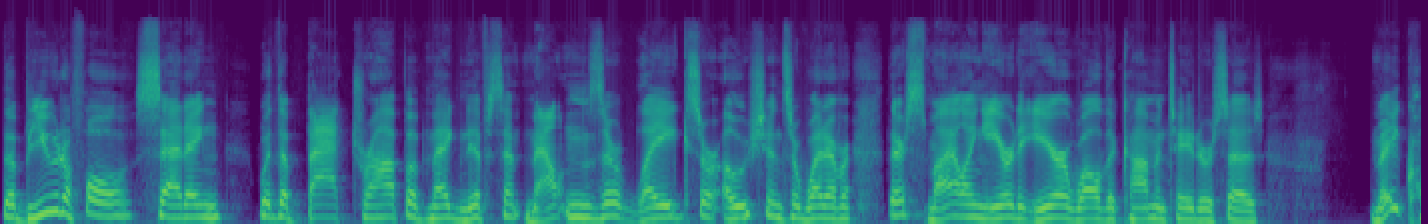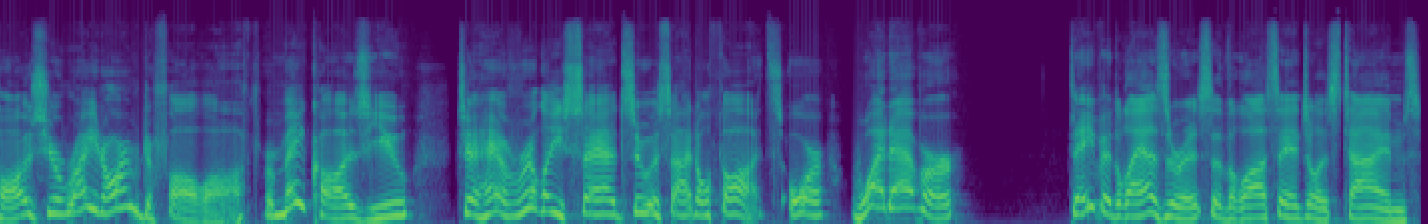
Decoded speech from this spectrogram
the beautiful setting with a backdrop of magnificent mountains or lakes or oceans or whatever. They're smiling ear to ear while the commentator says, may cause your right arm to fall off or may cause you to have really sad suicidal thoughts or whatever. David Lazarus of the Los Angeles Times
